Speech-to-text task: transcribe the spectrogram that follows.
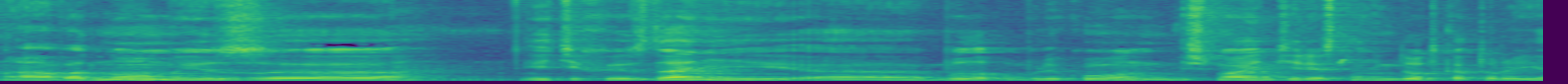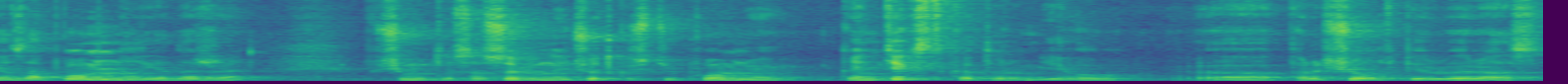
а, в одном из э, этих изданий э, был опубликован весьма интересный анекдот, который я запомнил. Я даже почему-то с особенной четкостью помню контекст, в котором я его прочел в первый раз.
